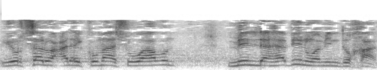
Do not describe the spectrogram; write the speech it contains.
يرسل عليكما شواظ من لهب ومن دخان.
